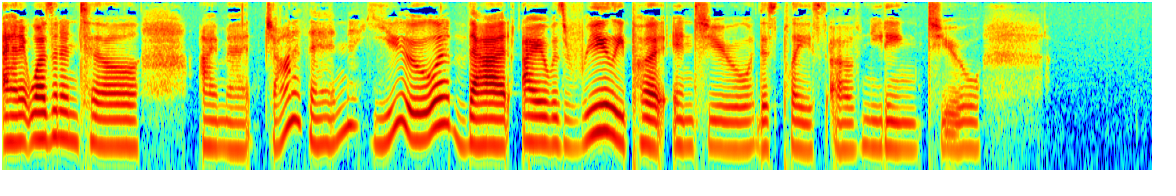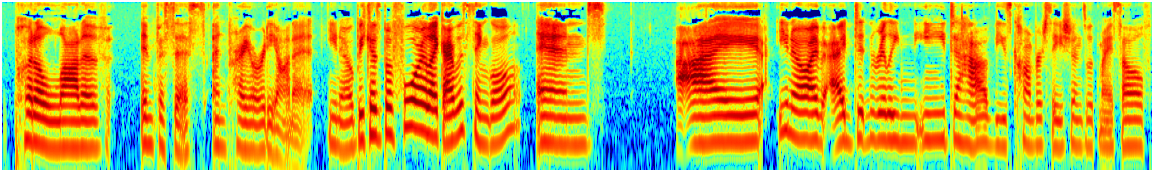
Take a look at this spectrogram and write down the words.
And it wasn't until I met Jonathan, you, that I was really put into this place of needing to put a lot of emphasis and priority on it, you know, because before, like, I was single and I, you know, I, I didn't really need to have these conversations with myself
